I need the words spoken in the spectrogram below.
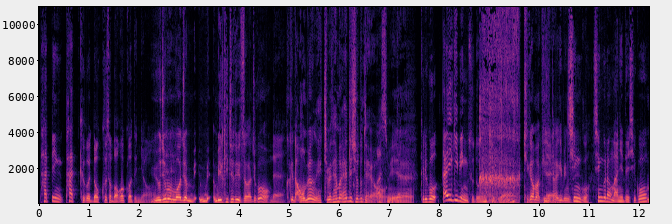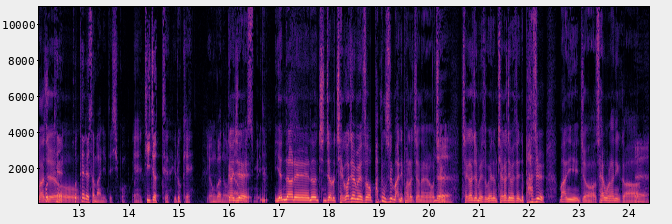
팥빙 팥 그거 넣고서 먹었거든요. 요즘은 네. 뭐좀 밀키트도 있어가지고 네. 그렇게 나오면 집에서 한번 해 드셔도 돼요. 맞습니다. 예. 그리고 딸기 빙수도 인기고요. 기가 막히죠 네. 딸기 빙수. 친구 친구랑 많이 드시고 맞아요. 호텔 호텔에서 많이 드시고 예, 디저트 이렇게 연관으로 그러니까 이제 있습니다. 옛날에는 진짜로 제과점에서 팥빙수를 많이 팔았잖아요. 네. 제, 과점에서 왜냐면 제과점에서 이제 팥을 많이 저 사용을 하니까 네.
